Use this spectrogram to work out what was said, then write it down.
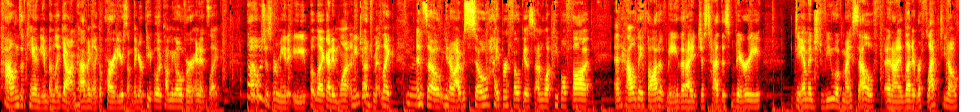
pounds of candy and been like, yeah, I'm having like a party or something, or people are coming over, and it's like, no, it was just for me to eat, but like I didn't want any judgment, like, and so you know, I was so hyper focused on what people thought and how they thought of me that I just had this very damaged view of myself and I let it reflect, you know,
